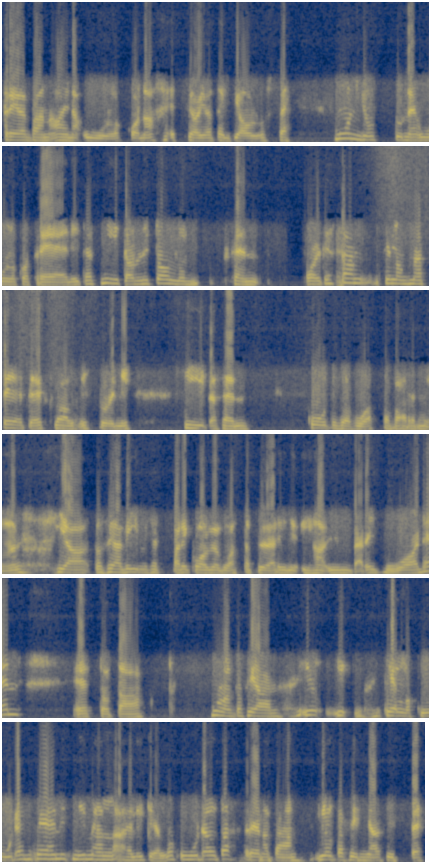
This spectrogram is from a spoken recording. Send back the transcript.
treenataan aina ulkona, että se on jotenkin ollut se mun juttu, ne ulkotreenit. Et niitä on nyt ollut sen oikeastaan silloin, kun mä PTX valmistuin, niin siitä sen kuutisen vuotta varmaan. Ja tosiaan viimeiset pari-kolme vuotta pyörin ihan ympäri vuoden. että tota, Mulla on tosiaan il- il- kello kuuden treenit nimellä, eli kello kuudelta treenataan iltaisin ja sitten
